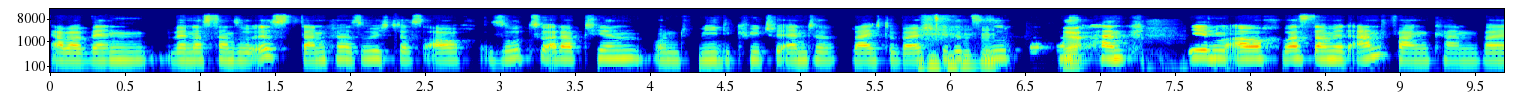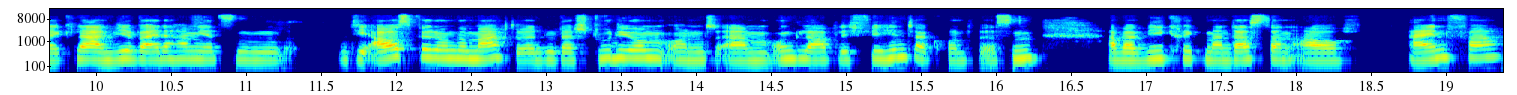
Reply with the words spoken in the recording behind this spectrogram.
Aber wenn, wenn das dann so ist, dann versuche ich das auch so zu adaptieren und wie die Quietsche-Ente leichte Beispiele zu suchen, dass man ja. dann eben auch was damit anfangen kann. Weil klar, wir beide haben jetzt ein die Ausbildung gemacht oder du das Studium und ähm, unglaublich viel Hintergrundwissen. Aber wie kriegt man das dann auch einfach,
